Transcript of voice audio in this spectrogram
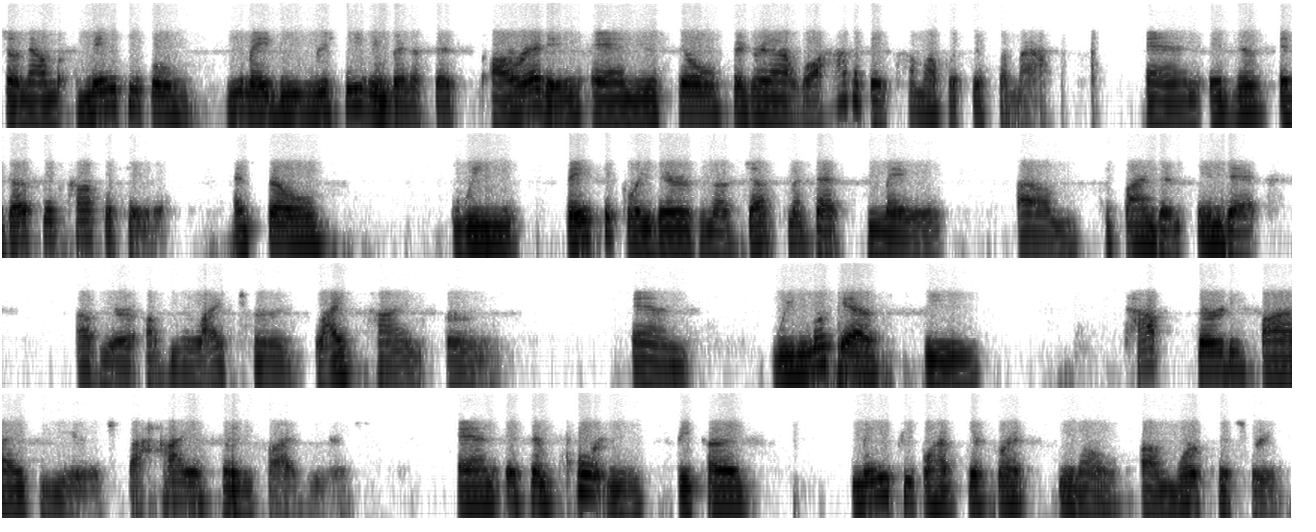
So now many people, you may be receiving benefits already and you're still figuring out, well, how did they come up with this amount? and it just it does get complicated. And so we basically there's an adjustment that's made um, to find an index of your of your lifetime lifetime earnings, and we look at the top 35 years, the highest 35 years, and it's important because many people have different you know um, work history.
